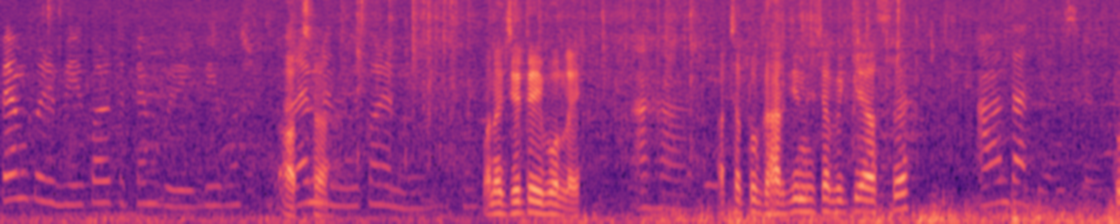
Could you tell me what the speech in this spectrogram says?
প্রেম করে বিয়ে করে তো প্রেম করে বিয়ে বসবো আচ্ছা। করে মানে যেটাই বলে। আচ্ছা তো গার্জিয়ান হিসাবে কে আছে? আমার দাদি আছে। তো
